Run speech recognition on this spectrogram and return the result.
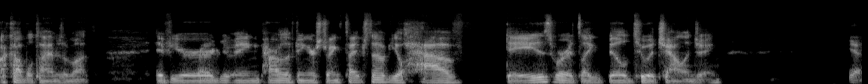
a couple times a month if you're right. doing powerlifting or strength type stuff you'll have days where it's like build to a challenging yeah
